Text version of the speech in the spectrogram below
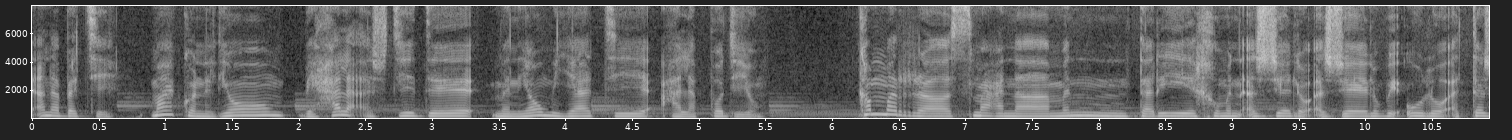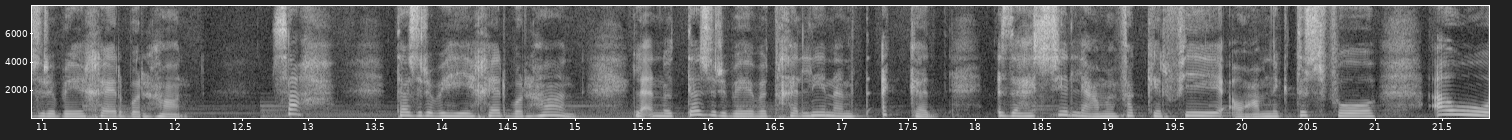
أنا بتي. معكم اليوم بحلقة جديدة من يومياتي على بوديو. كم مرة سمعنا من تاريخ ومن أجيال وأجيال وبيقولوا التجربة خير برهان. صح التجربة هي خير برهان لأنه التجربة بتخلينا نتأكد إذا هالشي اللي عم نفكر فيه أو عم نكتشفه أو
